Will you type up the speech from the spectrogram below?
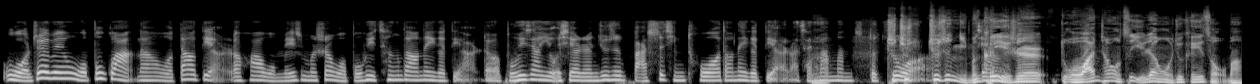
我这边我不管呢，我到点儿的话，我没什么事儿，我不会撑到那个点儿的，不会像有些人就是把事情拖到那个点儿了才慢慢的做。就就是你们可以是我完成我自己任务，我就可以走吗？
